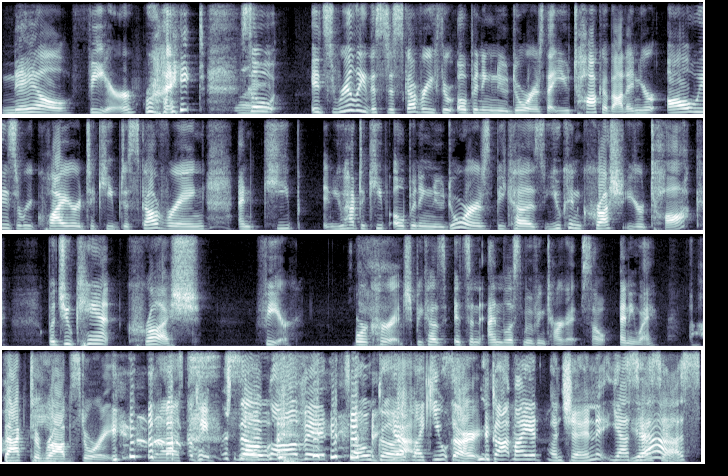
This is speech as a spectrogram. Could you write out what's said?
nail fear, right? right. So it's really this discovery through opening new doors that you talk about and you're always required to keep discovering and keep you have to keep opening new doors because you can crush your talk but you can't crush fear or courage because it's an endless moving target so anyway back to Rob's story. yes. Okay. so love it. So good. Yeah, like you, sorry. you got my attention. Yes. Yeah. Yes.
